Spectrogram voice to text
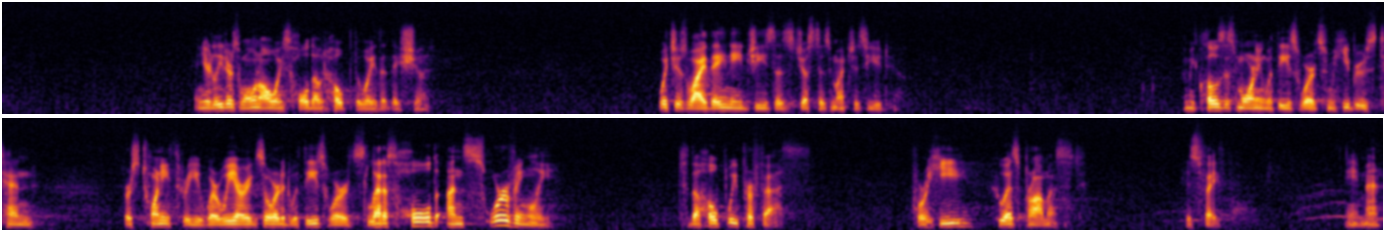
And your leaders won't always hold out hope the way that they should. Which is why they need Jesus just as much as you do. Let me close this morning with these words from Hebrews 10, verse 23, where we are exhorted with these words Let us hold unswervingly to the hope we profess, for he who has promised is faithful. Amen.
